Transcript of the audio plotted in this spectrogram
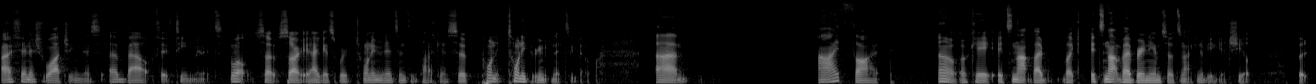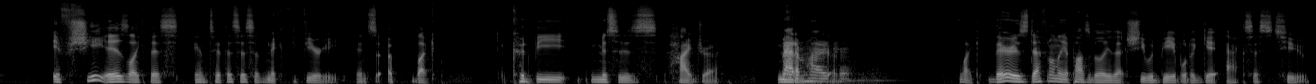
I finished watching this about 15 minutes. Well, so sorry, I guess we're 20 minutes into the podcast. So 20, 23 minutes ago. Um, I thought, oh, okay, it's not vib- like it's not vibranium, so it's not going to be a good shield. If she is like this antithesis of Nick Fury, it's uh, like could be Mrs. Hydra, Madam, Hydra. Like there is definitely a possibility that she would be able to get access to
